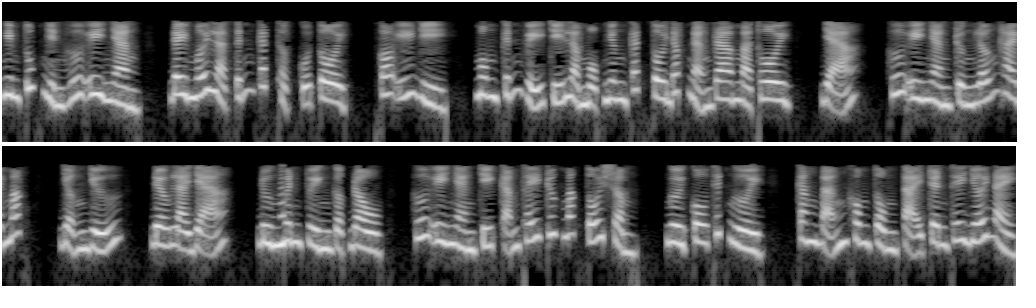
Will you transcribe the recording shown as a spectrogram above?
nghiêm túc nhìn hứa y nhàn, đây mới là tính cách thật của tôi, có ý gì, mông kính vĩ chỉ là một nhân cách tôi đắp nặng ra mà thôi, giả, hứa y nhàn trừng lớn hai mắt, giận dữ, đều là giả, đường minh tuyền gật đầu, hứa y nhàn chỉ cảm thấy trước mắt tối sầm, người cô thích người, căn bản không tồn tại trên thế giới này,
